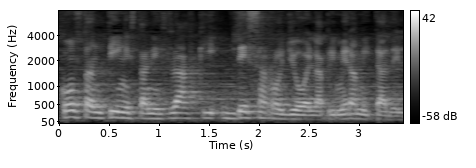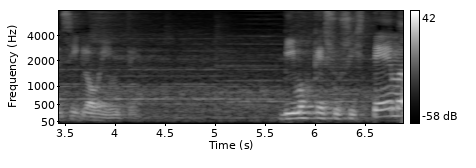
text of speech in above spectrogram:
Konstantin Stanislavski desarrolló en la primera mitad del siglo XX. Vimos que su sistema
